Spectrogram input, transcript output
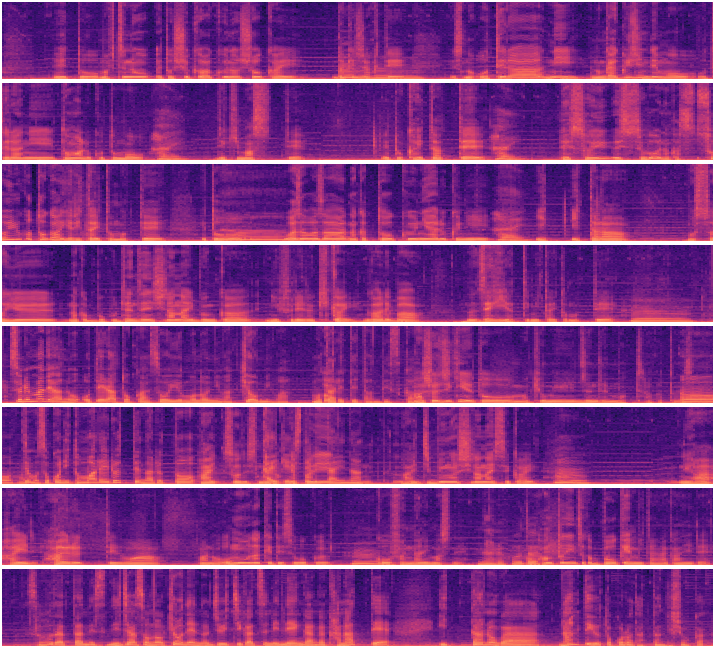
えっとまあ、普通の、えっと、宿泊の紹介だけじゃなくて、うんうんうん。そのお寺に外国人でもお寺に泊まることもできますって、はい、えっと、書いてあって、はい、でそういうすごいなんかそういうことがやりたいと思って、えっと、わざわざなんか遠くにある国、はい、行ったらもうそういうなんか僕全然知らない文化に触れる機会があれば、ぜひやってみたいと思って。うん。それまであのお寺とかそういうものには興味は持たれてたんですか？あ正直言うと、まあ、興味全然持ってなかったですね、はい、でもそこに泊まれるってなるとはいそうですね。体験してみたいな、はい、自分が知らない世界に入入るっていうのはあの思うだけですごく興奮になりますね、うん、なるほど、本当にとか冒険みたいな感じでそうだったんですねじゃあその去年の11月に念願が叶って行ったのがなんていうところだったんでしょうか？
